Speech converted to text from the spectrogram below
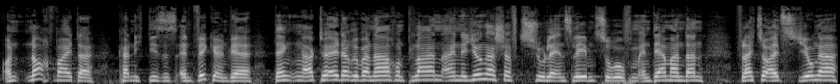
Und noch weiter kann ich dieses entwickeln. Wir denken aktuell darüber nach und planen, eine Jüngerschaftsschule ins Leben zu rufen, in der man dann vielleicht so als junger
